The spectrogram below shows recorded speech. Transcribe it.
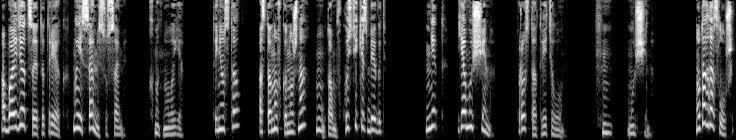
«Обойдется этот Риаг. Мы и сами с усами», — хмыкнула я. «Ты не устал? Остановка нужна? Ну, там, в кустике сбегать». «Нет, я мужчина», — просто ответил он. «Хм, мужчина». «Ну тогда слушай.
